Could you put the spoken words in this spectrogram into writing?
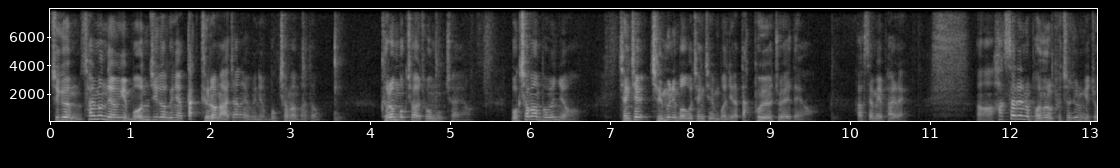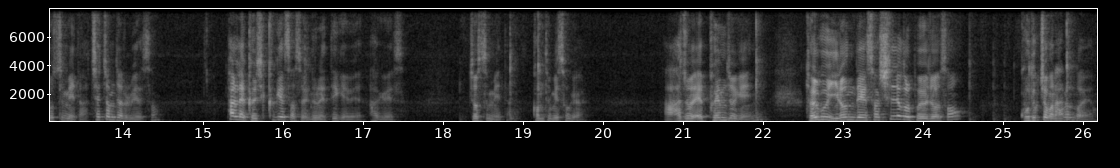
지금 설문 내용이 뭔지가 그냥 딱 드러나잖아요. 그냥 목차만 봐도 그런 목차가 좋은 목차예요. 목차만 보면요. 쟁점, 질문이 뭐고 쟁점이 뭔지가 딱 보여줘야 돼요. 학생 및 판례. 어, 학설에는 번호를 붙여주는 게 좋습니다. 채점자를 위해서. 판례 글씨 크게 써서 눈에 띄게 하기 위해서. 좋습니다. 검토 및 소결. 아주 FM적인 결국 이런 데서 실력을 보여줘서 고득점을 하는 거예요.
